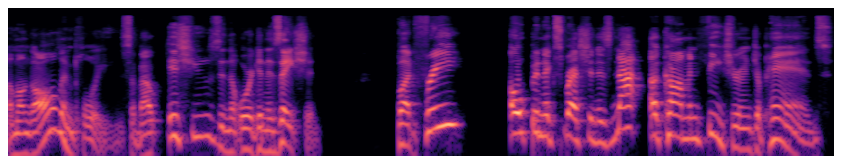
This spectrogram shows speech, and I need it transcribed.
among all employees about issues in the organization. But free, open expression is not a common feature in Japan's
